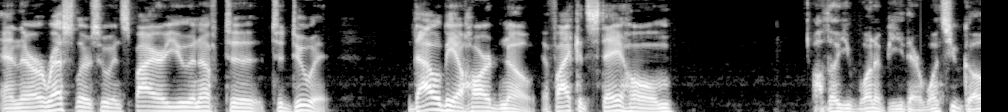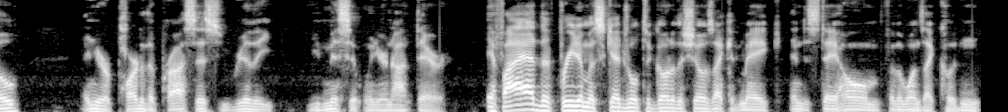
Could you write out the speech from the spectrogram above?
And there are wrestlers who inspire you enough to to do it. That would be a hard no. If I could stay home, although you want to be there, once you go and you're a part of the process, you really you miss it when you're not there. If I had the freedom of schedule to go to the shows I could make and to stay home for the ones I couldn't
